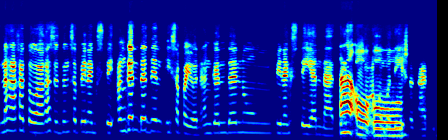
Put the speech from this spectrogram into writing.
nakakatuwa kasi dun sa pinagstay, ang ganda din, isa pa yon ang ganda nung pinagstayan natin, Ah, oo. accommodation natin.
